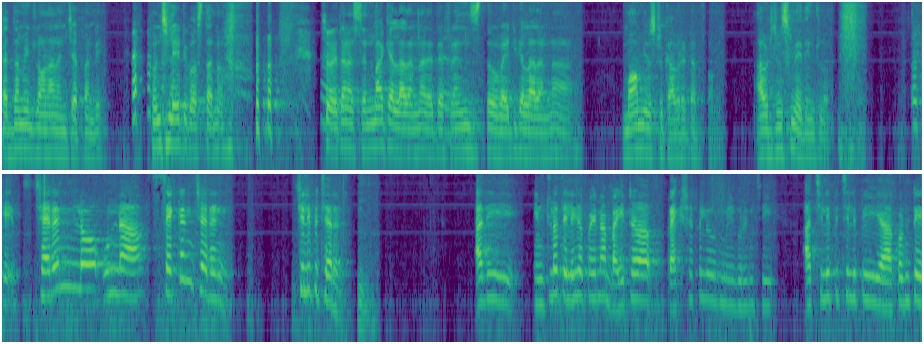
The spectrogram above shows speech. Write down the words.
పెద్దమ్మ ఇంట్లో ఉన్నానని చెప్పండి. కొంచెం లేట్గా వస్తాను. సో ఏదైనా సినిమాకి వెళ్ళాలన్నా లేకపోతే ఫ్రెండ్స్తో బయటికి వెళ్ళాలన్నా mom used to cover it up phone ఆవిడ చూసుకునేది ఇంట్లో. ఓకే చరణ్లో ఉన్న సెకండ్ చరణ్ చిలిపి చరణ్. అది ఇంట్లో తెలియకపోయినా బయట ప్రేక్షకులు మీ గురించి ఆ చిలిపి చిలిపి కొంటే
